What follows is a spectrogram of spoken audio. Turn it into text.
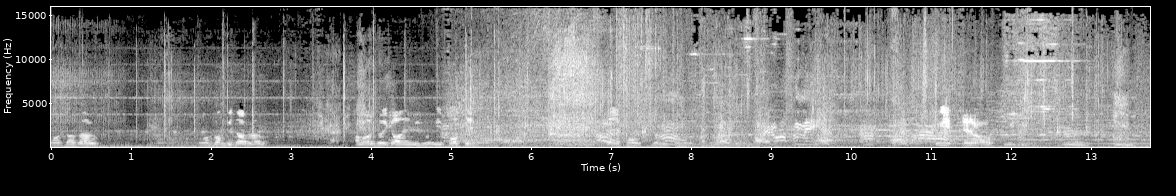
More doggo. More zombie doggo. Come on, so he can't hear me. Put earpods in. Airpods, what do we call them? I don't know, don't know. Get off of me! Get off me! Mm, mm.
